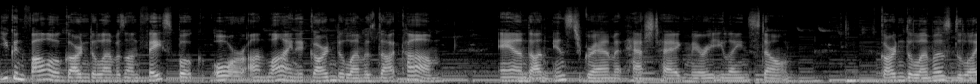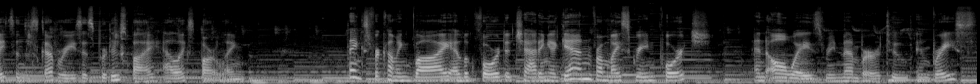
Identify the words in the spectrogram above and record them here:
You can follow Garden Dilemmas on Facebook or online at gardendilemmas.com and on Instagram at hashtag Mary Elaine Stone. Garden Dilemmas, Delights, and Discoveries is produced by Alex Bartling. Thanks for coming by. I look forward to chatting again from my screen porch. And always remember to embrace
